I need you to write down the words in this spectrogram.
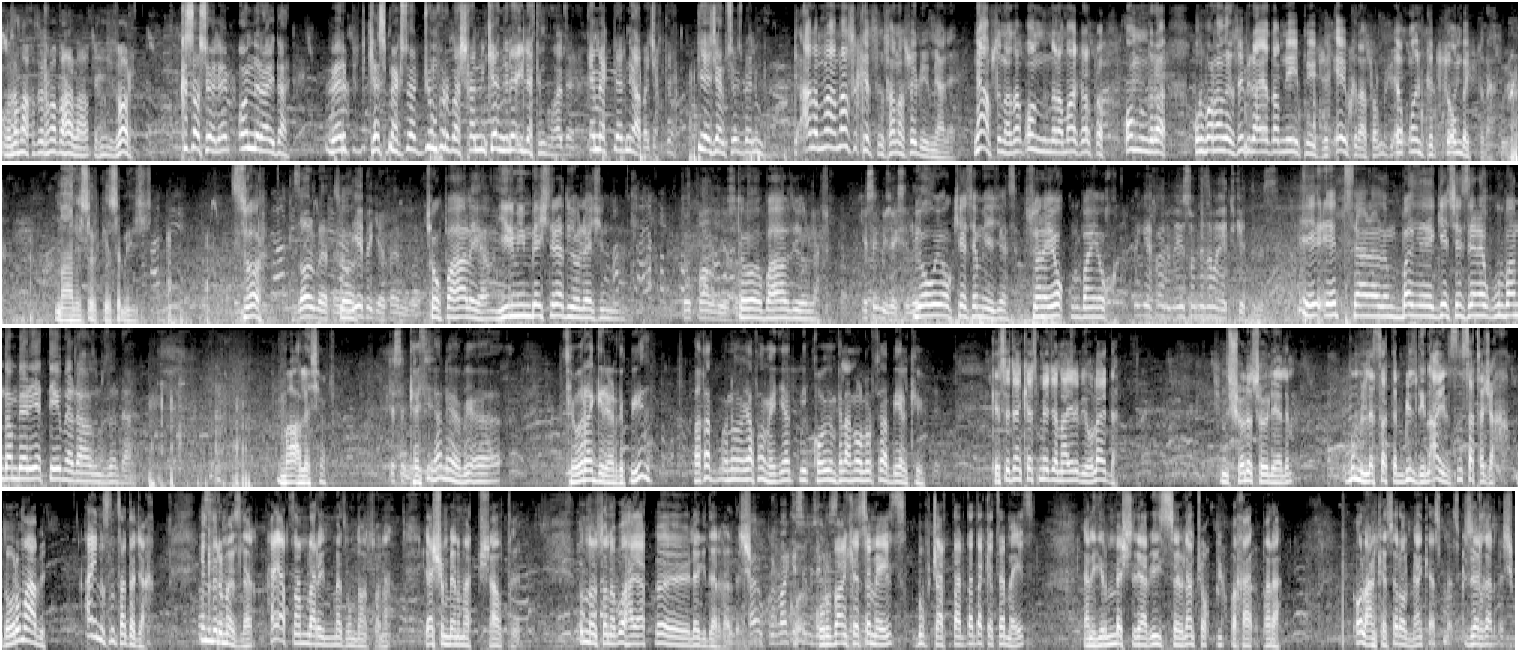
o zaman duruma bağlı abi. Zor. Kısa söyleyeyim 10 lirayı da verip kesmek zor. Cumhurbaşkanının kendine iletin bu haberi. Emekleri ne yapacaktı? Diyeceğim söz benim bu. Adam na- nasıl kessin sana söyleyeyim yani. Ne yapsın adam? 10 bin lira maaş alsa 10 bin lira kurbana verse bir ay adam ne yiyip ne içecek? Ev kirası olmuş. En kötüsü 15 lira. Maalesef kesemeyiz. Zor. Zor mu efendim? Zor. Niye peki efendim? Çok pahalı ya. 20-25 lira diyorlar şimdi. Çok pahalı diyorsun. Çok pahalı diyorlar. Kesemeyeceksiniz. Yok yok kesemeyeceğiz. Bu sene yok kurban yok. Peki efendim en son ne zaman et tükettiniz? E, et sanırım ba- e, geçen sene kurbandan beri et değmedi ağzımıza da. Maalesef. Kesemeyeceksiniz. Kesin yani bir e, çığıra girerdik biz. Fakat bunu yapamayacağız. Bir koyun falan olursa belki. Keseceksin kesmeyeceksin ayrı bir olay da. Şimdi şöyle söyleyelim. Bu millet zaten bildiğini aynısını satacak. Doğru mu abi? Aynısını satacak. İndirmezler. Hayat zamları inmez bundan sonra. Yaşım benim 66. Bundan sonra bu hayat böyle gider kardeşim. Efendim kurban kesemeyecek Kurban kesemeyiz. Bu şartlarda da kesemeyiz. Yani 25 liraya bir hisse çok büyük para. Olan keser olmayan kesmez. Güzel kardeşim.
